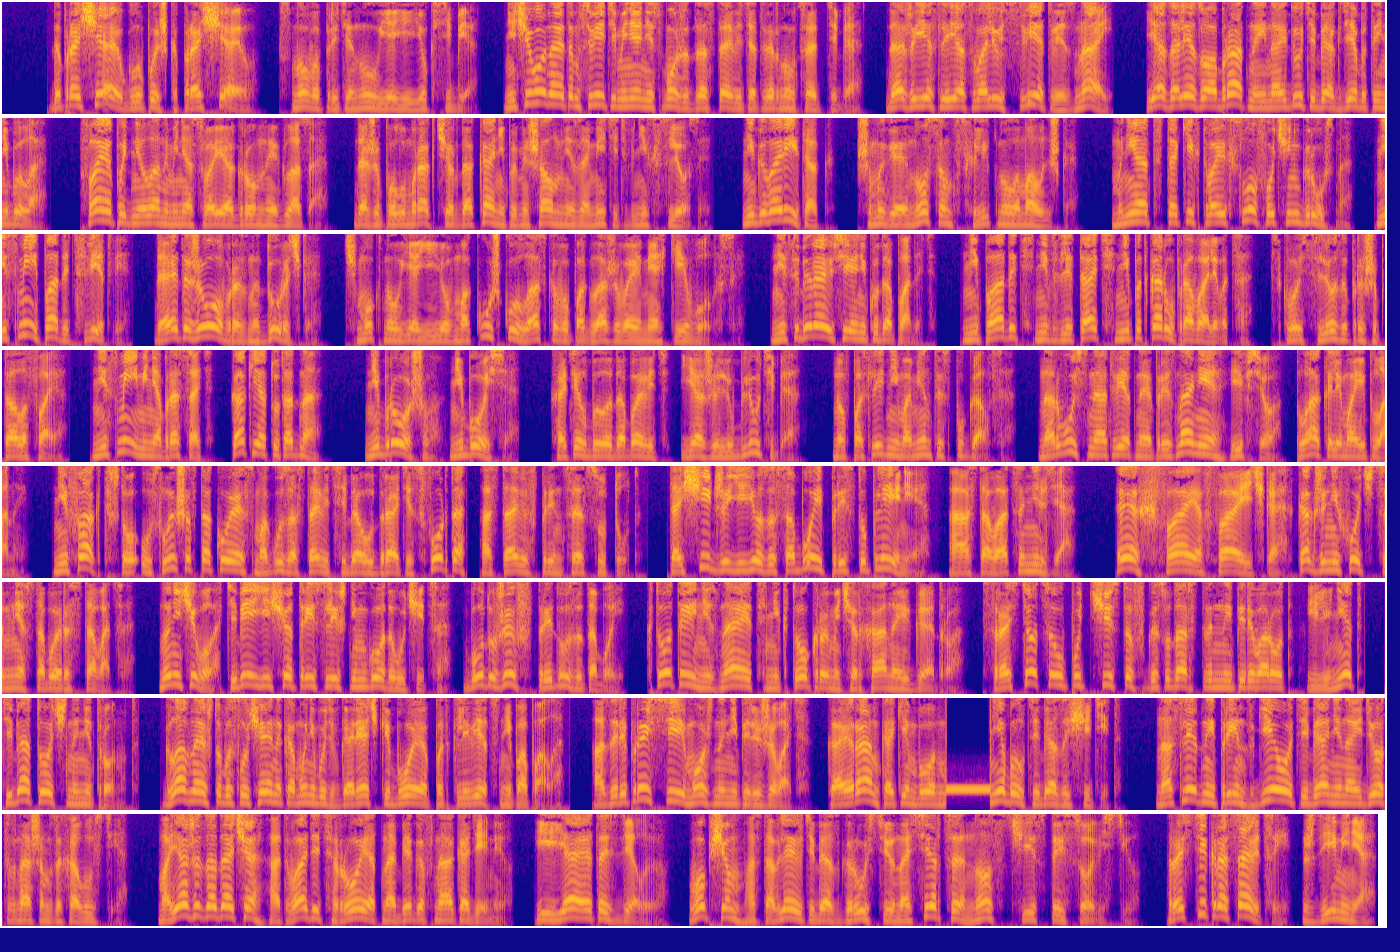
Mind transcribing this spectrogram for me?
«Да прощаю, глупышка, прощаю», — снова притянул я ее к себе. «Ничего на этом свете меня не сможет заставить отвернуться от тебя. Даже если я свалюсь с ветви, знай, я залезу обратно и найду тебя, где бы ты ни была». Фая подняла на меня свои огромные глаза. Даже полумрак чердака не помешал мне заметить в них слезы. «Не говори так!» — шмыгая носом, всхлипнула малышка. «Мне от таких твоих слов очень грустно. Не смей падать с ветви!» «Да это же образно, дурочка!» Чмокнул я ее в макушку, ласково поглаживая мягкие волосы. «Не собираюсь я никуда падать. Не падать, не взлетать, не под кору проваливаться!» Сквозь слезы прошептала Фая. «Не смей меня бросать! Как я тут одна?» «Не брошу, не бойся!» Хотел было добавить «я же люблю тебя», но в последний момент испугался. Нарвусь на ответное признание, и все, плакали мои планы. Не факт, что, услышав такое, смогу заставить себя удрать из форта, оставив принцессу тут. Тащить же ее за собой — преступление, а оставаться нельзя. Эх, Фая, Фаечка, как же не хочется мне с тобой расставаться. Но ничего, тебе еще три с лишним года учиться. Буду жив, приду за тобой. Кто ты, не знает никто, кроме Черхана и Гедро. Срастется у путчистов государственный переворот или нет, тебя точно не тронут. Главное, чтобы случайно кому-нибудь в горячке боя под клевец не попало. А за репрессии можно не переживать. Кайран, каким бы он не был, тебя защитит. Наследный принц Гео тебя не найдет в нашем захолустье. Моя же задача — отвадить рой от набегов на Академию. И я это сделаю. В общем, оставляю тебя с грустью на сердце, но с чистой совестью. Расти красавицей, жди меня.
